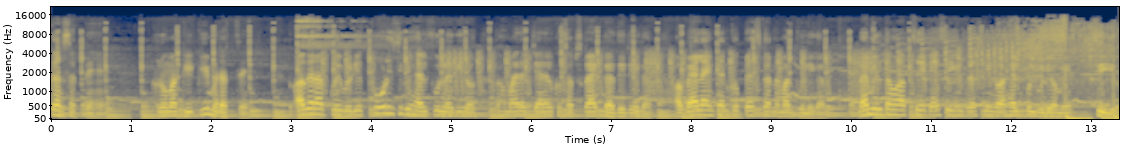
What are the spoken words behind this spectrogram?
कर सकते हैं, क्रोमा की की मदद से। तो अगर आपको ये वीडियो थोड़ी सी भी हेल्पफुल लगी हो तो हमारे चैनल को सब्सक्राइब कर दीजिएगा और बेल आइकन को प्रेस करना मत भूलिएगा। मैं मिलता हूँ आपसे एक ऐसी इंटरेस्टिंग और हेल्पफुल वीडियो में। सी यू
